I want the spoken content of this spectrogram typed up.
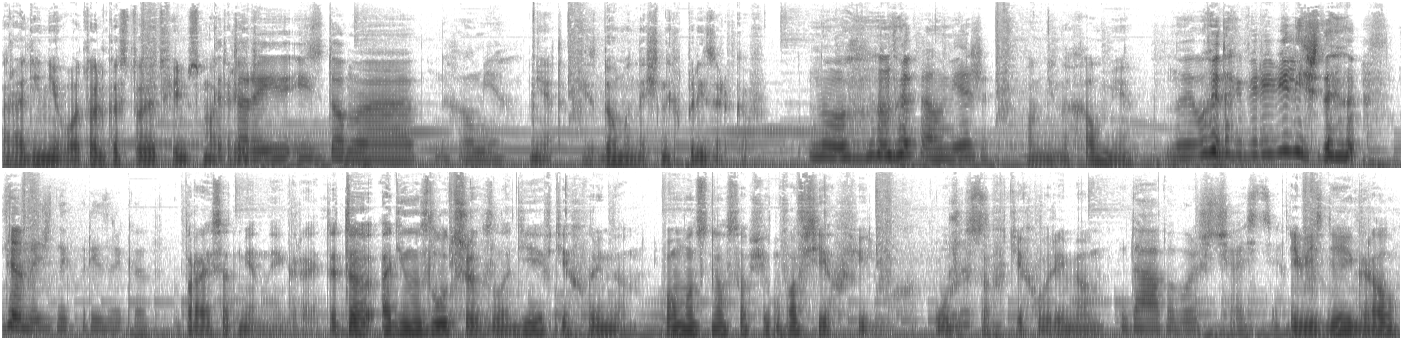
Ради него только стоит фильм смотреть. который из дома на холме. Нет, из дома ночных призраков. Ну, на холме же. Он не на холме. Ну, его так перевели, что на ночных призраков. Прайс отменно играет. Это один из лучших злодеев тех времен. По-моему, он снялся вообще во всех фильмах ужасов тех времен. Да, по большей части. И везде играл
